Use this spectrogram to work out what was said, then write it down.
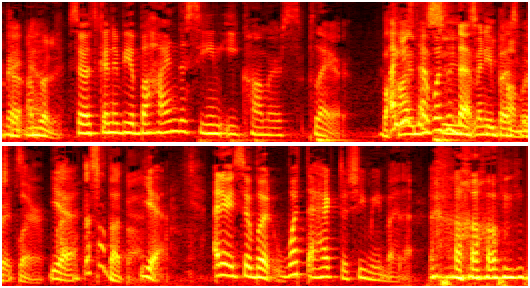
Okay, right I'm now. ready. So it's gonna be a behind the scene e-commerce player. I guess that wasn't that many e-commerce buzzwords. player. Yeah, Uh, that's not that bad. yeah. Anyway, so but what the heck does she mean by that? um,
